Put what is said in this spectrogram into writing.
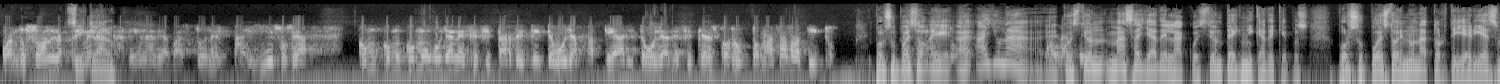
cuando son la Sí, primera claro. cadena de abasto en el país, o sea, ¿cómo, cómo, ¿cómo voy a necesitar de ti? Te voy a patear y te voy a decir que eres corrupto, más al ratito. Por supuesto, eh, ha- hay una eh, cuestión más allá de la cuestión técnica de que, pues, por supuesto, en una tortillería es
